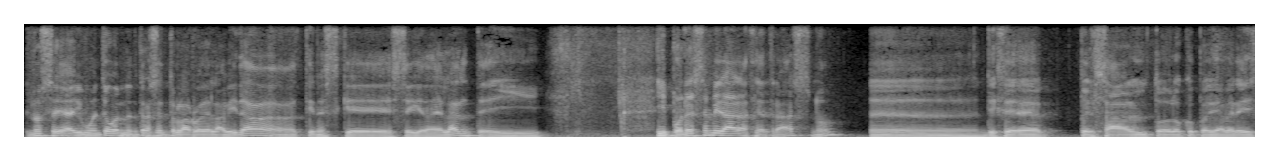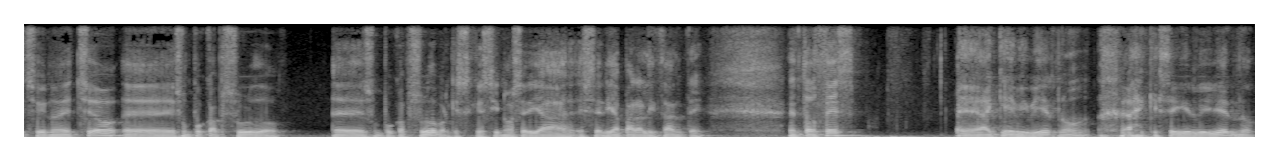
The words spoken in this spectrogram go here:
No sé, hay un momento cuando entras dentro de la rueda de la vida, tienes que seguir adelante y, y ponerse a mirar hacia atrás, ¿no? Eh, dice, pensar todo lo que podría haber hecho y no he hecho eh, es un poco absurdo. Eh, es un poco absurdo porque es que si no sería, sería paralizante. Entonces, eh, hay que vivir, ¿no? hay que seguir viviendo.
